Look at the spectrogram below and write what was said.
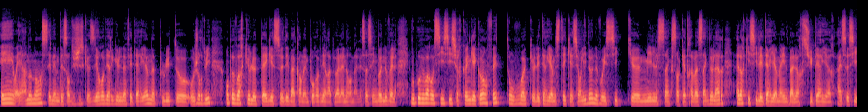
et ouais, à un moment, c'est même descendu jusqu'à 0,9 Ethereum plus tôt aujourd'hui. On peut voir que le PEG se débat quand même pour revenir un peu à la normale, ça c'est une bonne nouvelle. Vous pouvez voir aussi ici sur CoinGecko, en fait, on voit que l'Ethereum staké sur Lido ne vaut ici que 1585 dollars, alors qu'ici l'Ethereum a une valeur supérieure à ceci.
